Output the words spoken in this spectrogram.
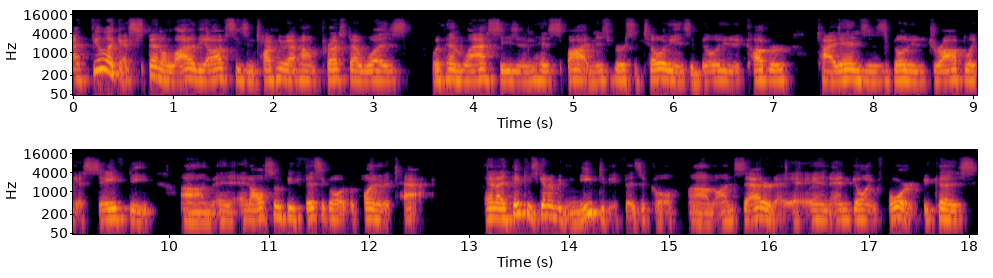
I feel like I spent a lot of the offseason talking about how impressed I was with him last season, his spot and his versatility, his ability to cover tight ends, his ability to drop like a safety, um, and, and also be physical at the point of attack. And I think he's going to need to be physical um, on Saturday and, and going forward because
